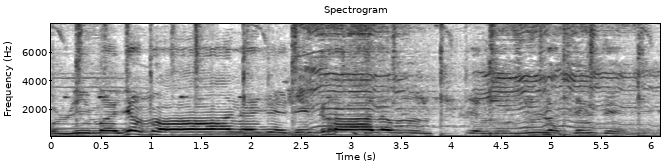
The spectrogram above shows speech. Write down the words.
ஒளிமயமான எதிர்காலம் என் உள்ளத்தில்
